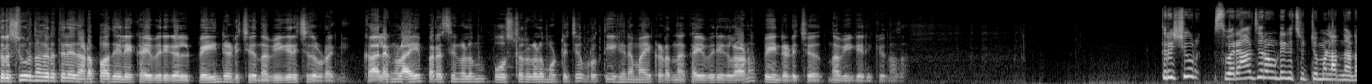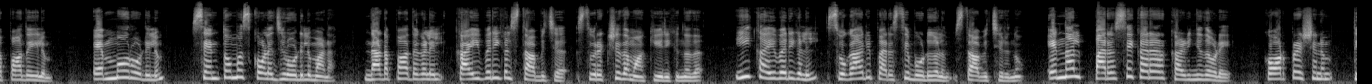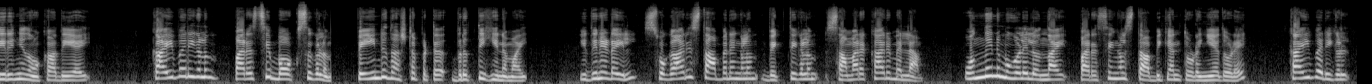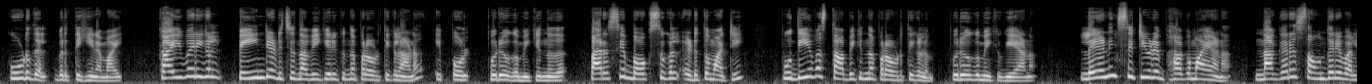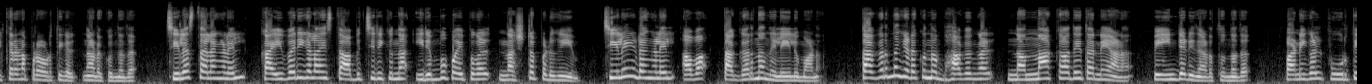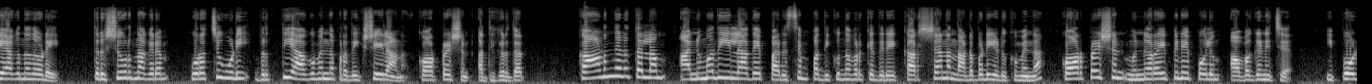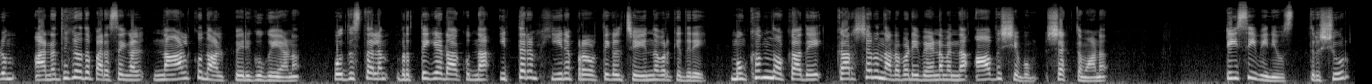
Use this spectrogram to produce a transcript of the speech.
തൃശൂർ നഗരത്തിലെ നടപ്പാതയിലെ കൈവരികൾ പെയിന്റ് അടിച്ച് നവീകരിച്ചു തുടങ്ങി. കാലങ്ങളായി പരസ്യങ്ങളും പോസ്റ്ററുകളും ഒട്ടിച്ച് വൃത്തിഹീനമായി കിടന്ന കൈവരികളാണ് പെയിന്റ് അടിച്ച് നവീകരിക്കുന്നത്. തൃശൂർ സ്വരാജ് റൗണ്ടിന് ചുറ്റുമുള്ള നടപ്പാതയിലും എം ഒ റോഡിലും സെന്റ് തോമസ് കോളേജ് റോഡിലുമാണ് നടപ്പാതകളിൽ കൈവരികൾ സ്ഥാപിച്ച് സുരക്ഷിതമാക്കിയിരിക്കുന്നത്. ഈ കൈവരികളിൽ സ്വകാര്യ പരസ്യ ബോർഡുകളും സ്ഥാപിച്ചിരുന്നു. എന്നാൽ പരസ്യ കരാർ കഴിഞ്ഞതോടെ കോർപ്പറേഷനും തിരിഞ്ഞു നോക്കാതെയായി. കൈവരികളും പരസ്യ ബോക്സുകളും പെയിന്റ് നഷ്ടപ്പെട്ട് വൃത്തിഹീനമായി. ഇതിനിടയിൽ സ്വകാര്യ സ്ഥാപനങ്ങളും വ്യക്തികളും സമരക്കാരുമെല്ലാം ഒന്നിനു മുകളിൽ ഒന്നായി പരസ്യങ്ങൾ സ്ഥാപിക്കാൻ തുടങ്ങിയതോടെ കൈവരികൾ കൂടുതൽ വൃത്തിഹീനമായി. കൈവരികൾ പെയിന്റ് അടിച്ച് നവീകരിക്കുന്ന പ്രവൃത്തികളാണ് ഇപ്പോൾ പുരോഗമിക്കുന്നത്. പരസ്യ ബോക്സുകൾ എടുത്തുമാറ്റി പുതിയവ സ്ഥാപിക്കുന്ന പ്രവൃത്തികളും പുരോഗമിക്കുകയാണ്. ലേണിംഗ് സിറ്റിയുടെ ഭാഗമായാണ് നഗര സൗന്ദര്യവൽക്കരണ പ്രവൃത്തികൾ നടക്കുന്നത്. ചില സ്ഥലങ്ങളിൽ കൈവരികളായി സ്ഥാപിച്ചിരിക്കുന്ന ഇരുമ്പ് പൈപ്പുകൾ നഷ്ടപ്പെടുകയും ചിലയിടങ്ങളിൽ അവ തകർന്ന നിലയിലുമാണ്. തകർന്നു കിടക്കുന്ന ഭാഗങ്ങൾ നന്നാക്കാതെ തന്നെയാണ് പെയിന്റടി നടത്തുന്നത്. പണികൾ പൂർത്തിയാകുന്നതോടെ തൃശൂർ നഗരം കുറച്ചുകൂടി വൃത്തിയാകുമെന്ന പ്രതീക്ഷയിലാണ് കോർപ്പറേഷൻ അധികൃതർ. കാണുന്നിടത്തെല്ലാം അനുമതിയില്ലാതെ പരസ്യം പതിക്കുന്നവർക്കെതിരെ കർശന നടപടിയെടുക്കുമെന്ന കോർപ്പറേഷൻ മുന്നറിയിപ്പിനെ പോലും അവഗണിച്ച് ഇപ്പോഴും അനധികൃത പരസ്യങ്ങൾ നാൾക്കുനാൾ പെരുകുകയാണ്. പൊതുസ്ഥലം വൃത്തികേടാക്കുന്ന ഇത്തരം ഹീനപ്രവൃത്തികൾ ചെയ്യുന്നവർക്കെതിരെ മുഖം നോക്കാതെ കർശന നടപടി വേണമെന്ന ആവശ്യവും ശക്തമാണ്. T C V news Thrissur.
